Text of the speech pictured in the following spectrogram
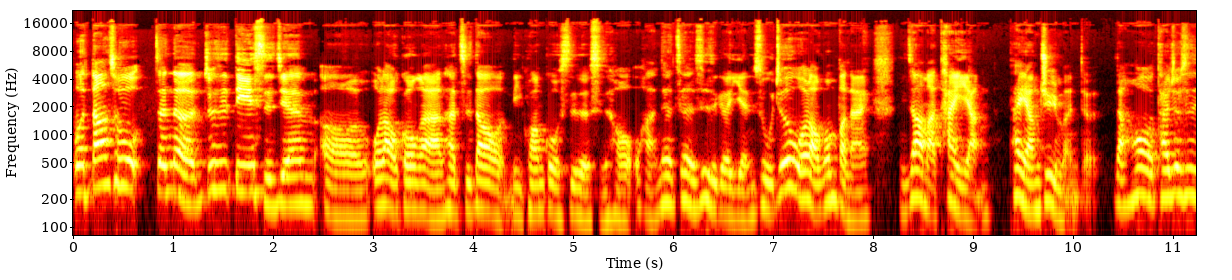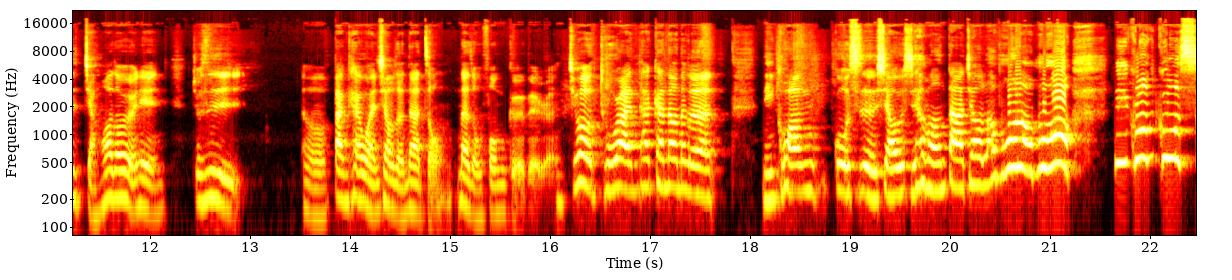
我当初真的就是第一时间，呃，我老公啊，他知道倪匡过世的时候，哇，那真的是一个严肃。就是我老公本来你知道吗？太阳太阳巨门的，然后他就是讲话都有点就是呃半开玩笑的那种那种风格的人。结果突然他看到那个倪匡过世的消息，他马上大叫：“老婆，老婆，倪匡过世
